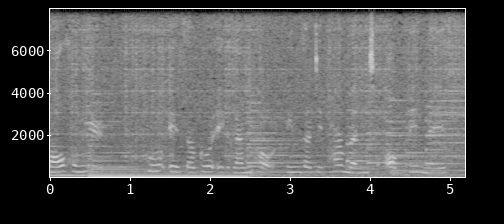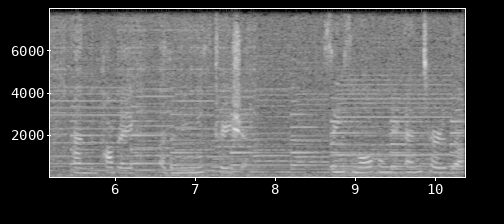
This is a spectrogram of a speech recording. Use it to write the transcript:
毛红玉，who is a good example in the Department of Business and Public Administration. Since Mao Hongyu entered the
